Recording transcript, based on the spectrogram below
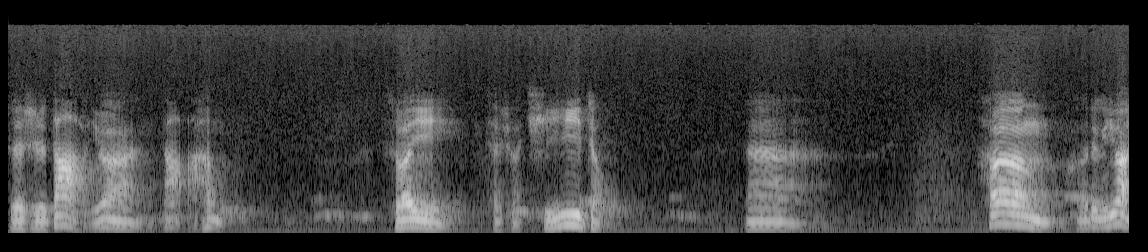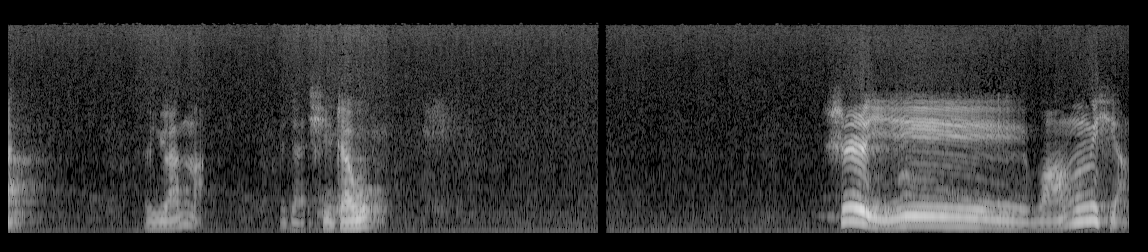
这是大怨大横，所以才说齐州。嗯，横和这个愿，圆满，这叫齐周。是以妄想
